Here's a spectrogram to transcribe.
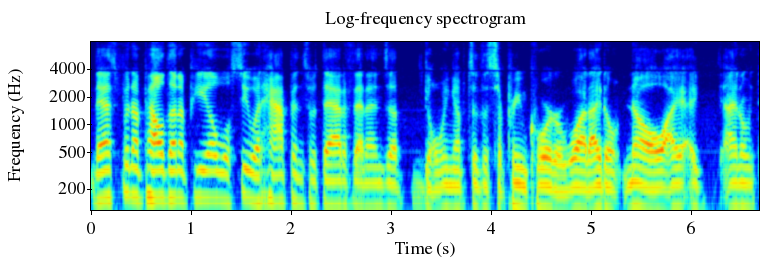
That's been upheld on appeal. We'll see what happens with that if that ends up going up to the Supreme Court or what. I don't know. I I, I don't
